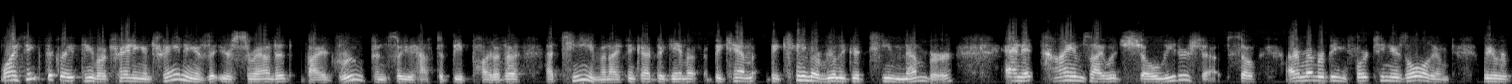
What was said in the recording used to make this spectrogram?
Well, I think the great thing about training and training is that you're surrounded by a group, and so you have to be part of a, a team. And I think I became a, became became a really good team member, and at times I would show leadership. So I remember being 14 years old, and we were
